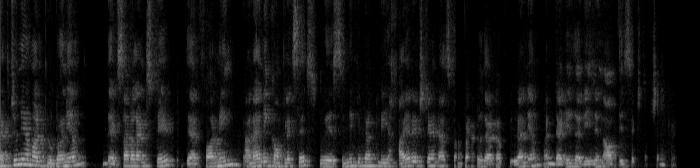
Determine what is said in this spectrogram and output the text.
neptunium and plutonium, the hexavalent state, they are forming anionic complexes to a significantly higher extent as compared to that of uranium, and that is the reason of this extraction trend.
